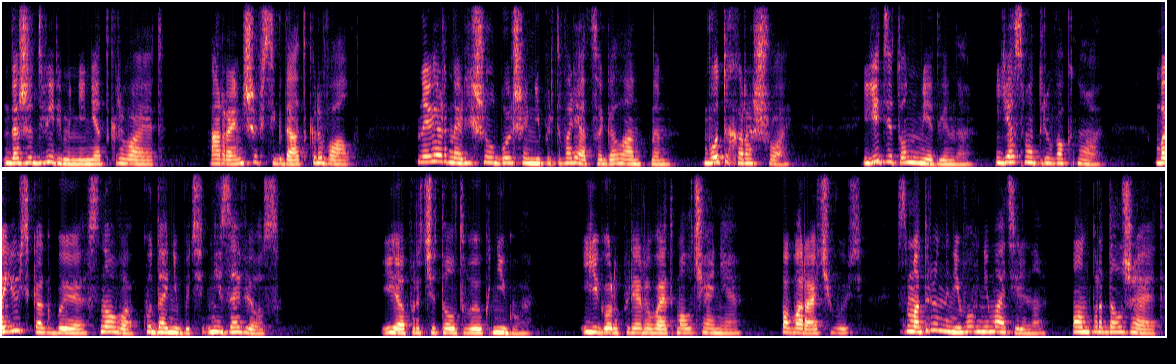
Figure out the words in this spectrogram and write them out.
даже дверь мне не открывает, а раньше всегда открывал. Наверное, решил больше не притворяться галантным. Вот и хорошо. Едет он медленно. Я смотрю в окно. Боюсь, как бы снова куда-нибудь не завез. «Я прочитал твою книгу». Егор прерывает молчание. Поворачиваюсь. Смотрю на него внимательно. Он продолжает.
